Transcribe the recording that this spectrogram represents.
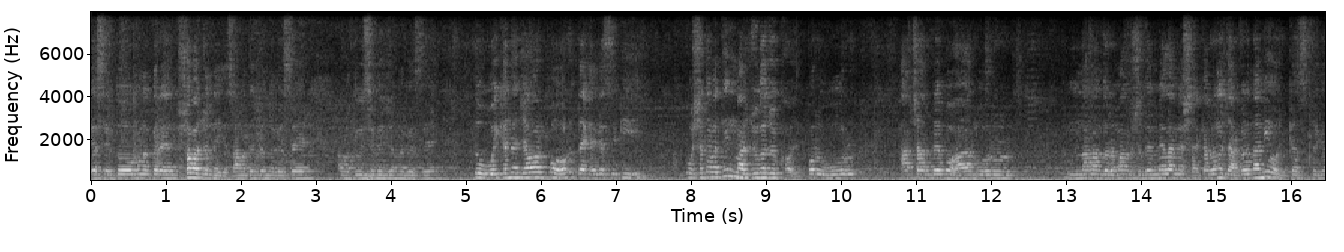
গেছে তো মনে করেন সবার জন্যই গেছে, আমাদের জন্য গেছে, আমার দুই ছেলের জন্য গেছে। তো ওইখানে যাওয়ার পর দেখা গেছে কি, ওর সাথে আমার তিন মাস যোগাযোগ হয়। পরে ওর আচার ব্যবহার, ওর নানান ধরনের মানুষের সাথে মেলামেশার কারণে যার কারণে আমি ওর কাছ থেকে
